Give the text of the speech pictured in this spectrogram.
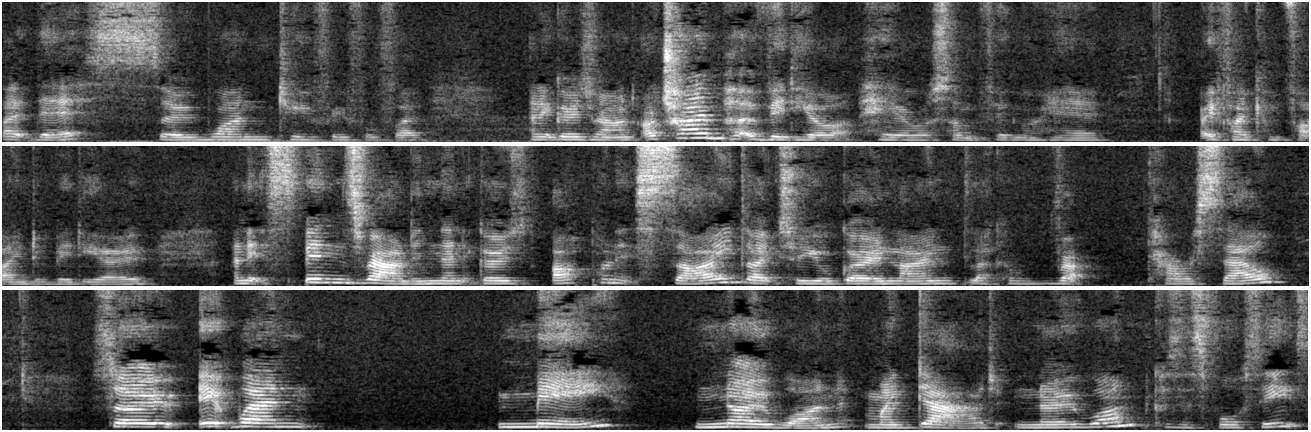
like this. So one, two, three, four, five, and it goes around. I'll try and put a video up here or something or here if I can find a video. And it spins round and then it goes up on its side, like so you're going round like a carousel. So it went me, no one, my dad, no one, because there's four seats.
